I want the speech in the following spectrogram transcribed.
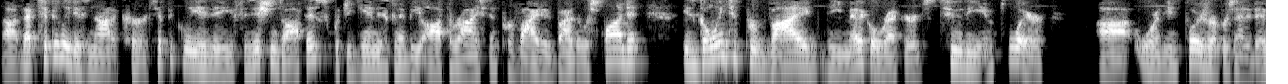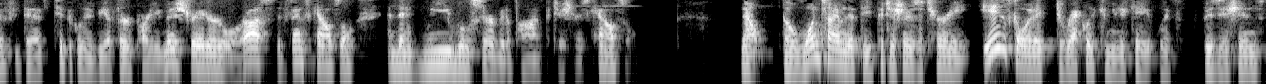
uh, that typically does not occur. Typically, the physician's office, which again is going to be authorized and provided by the respondent, is going to provide the medical records to the employer uh, or the employer's representative, that typically would be a third-party administrator or us, the defense counsel, and then we will serve it upon petitioner's counsel. Now, the one time that the petitioner's attorney is going to directly communicate with physicians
